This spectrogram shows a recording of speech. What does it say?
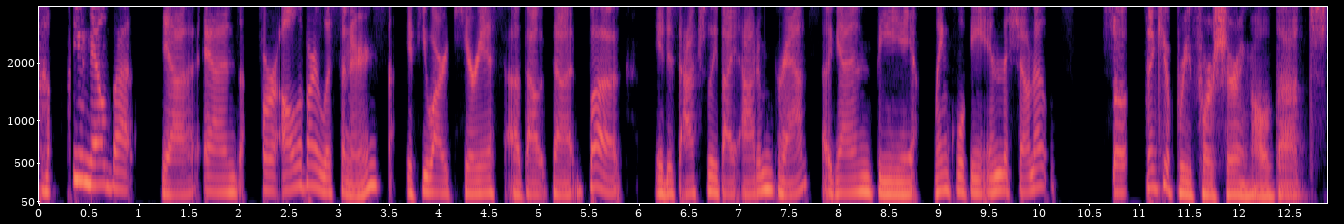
you nailed that. Yeah. And for all of our listeners, if you are curious about that book, it is actually by Adam Grant. Again, the link will be in the show notes. So thank you, Bree, for sharing all that.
